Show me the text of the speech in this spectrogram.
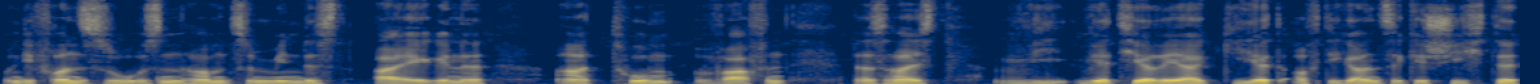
und die Franzosen haben zumindest eigene Atomwaffen. Das heißt, wie wird hier reagiert auf die ganze Geschichte?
